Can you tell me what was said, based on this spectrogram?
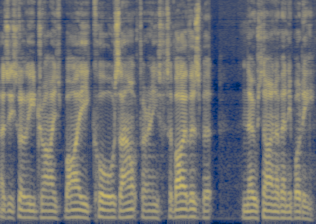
As he slowly drives by, he calls out for any survivors, but no sign of anybody.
